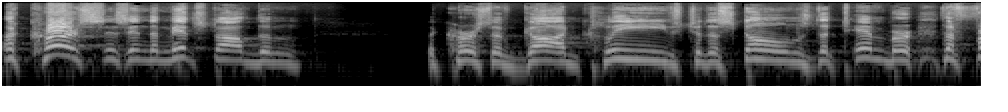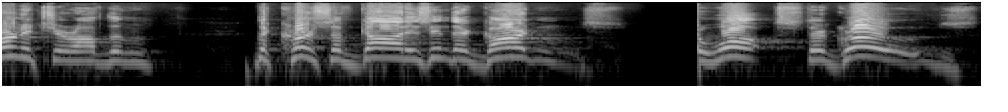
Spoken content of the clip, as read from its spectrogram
A curse is in the midst of them The curse of God cleaves to the stones, the timber, the furniture of them. The curse of God is in their gardens, their walks, their groves.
